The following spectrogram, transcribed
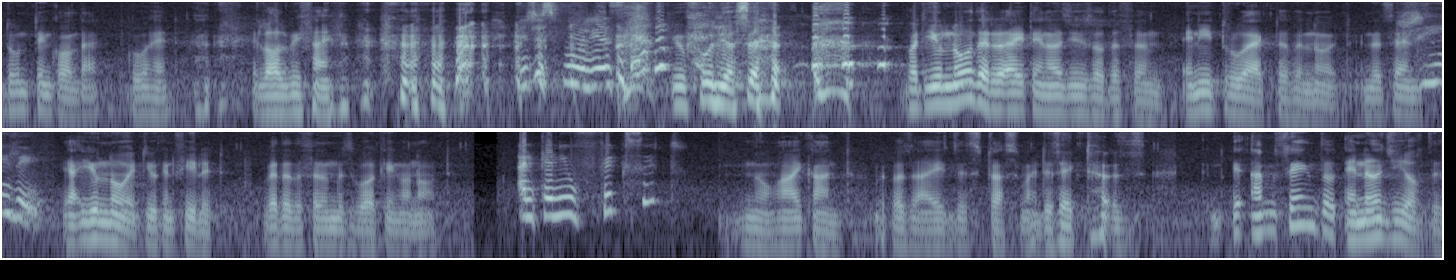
don't think all that, go ahead. It'll all be fine. You just fool yourself. you fool yourself. But you'll know the right energies of the film. Any true actor will know it in the sense. Really? Yeah, you'll know it. You can feel it, whether the film is working or not. And can you fix it? No, I can't because I just trust my directors. I'm saying the energy of the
